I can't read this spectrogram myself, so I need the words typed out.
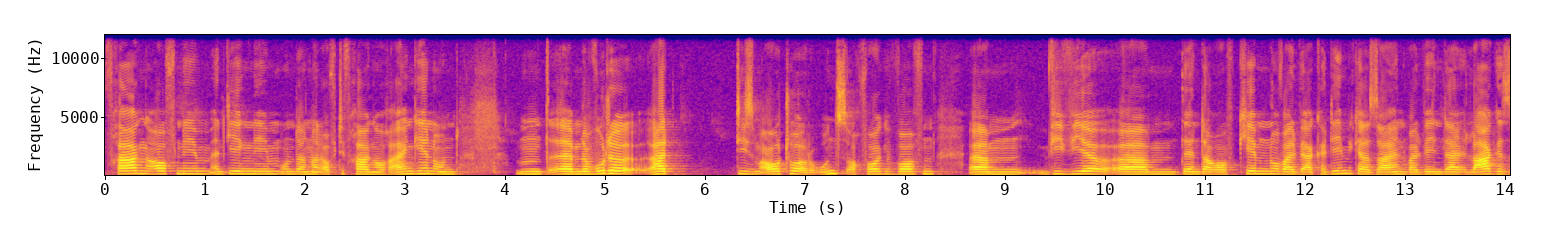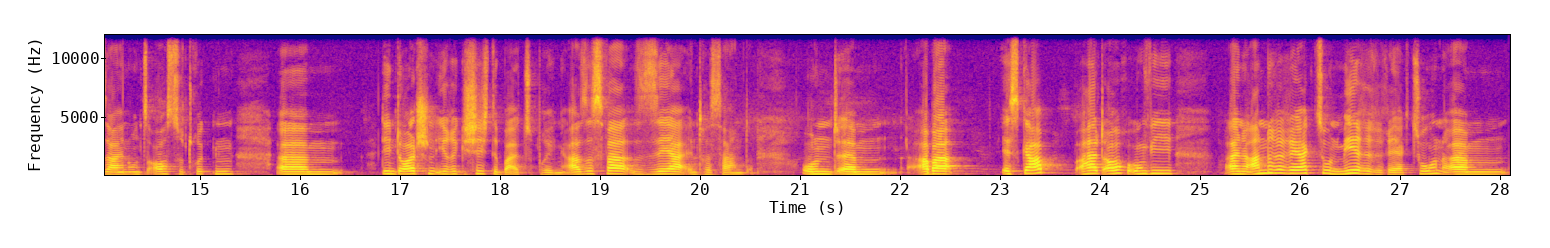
Fragen aufnehmen, entgegennehmen und dann halt auf die Fragen auch eingehen. Und, und ähm, da wurde halt diesem Autor oder uns auch vorgeworfen, ähm, wie wir ähm, denn darauf kämen, nur weil wir Akademiker seien, weil wir in der Lage seien, uns auszudrücken, ähm, den Deutschen ihre Geschichte beizubringen. Also es war sehr interessant. Und, ähm, aber es gab halt auch irgendwie eine andere Reaktion, mehrere Reaktionen. Ähm,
